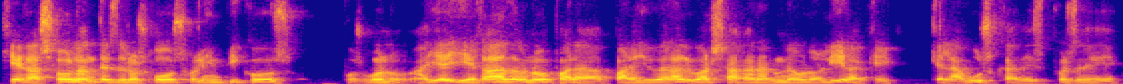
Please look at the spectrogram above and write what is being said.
que Gasol, antes de los Juegos Olímpicos, pues bueno, haya llegado ¿no? para, ayudar al Barça a ganar una Euroliga que, la busca después de,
